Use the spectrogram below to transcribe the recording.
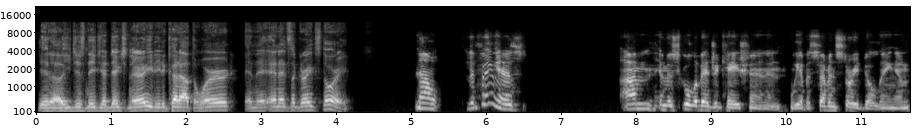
you know, you just need your dictionary, you need to cut out the word and and it's a great story. Now, the thing is I'm in the School of Education and we have a seven-story building and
